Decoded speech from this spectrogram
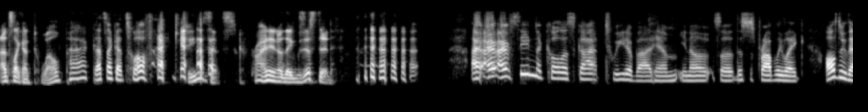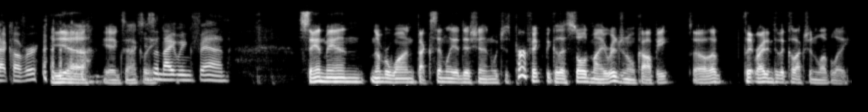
That's like a 12 pack. That's like a 12 pack. Jesus Christ! I didn't know they existed. I, I I've seen Nicola Scott tweet about him, you know, so this is probably like I'll do that cover. Yeah, yeah, exactly. She's a Nightwing fan. Sandman number one facsimile edition, which is perfect because I sold my original copy, so that'll fit right into the collection. Lovely.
